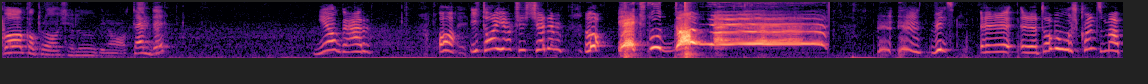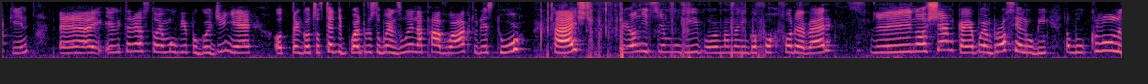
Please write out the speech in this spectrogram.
Spoko, proszę, lubię, no. Tędy? Nie ogar. O, i to jest 7. No, idź tu do mnie! Więc e, e, to był już koniec mapki. E, i teraz to ja mówię po godzinie od tego, co wtedy było, po prostu byłem zły na Pawła, który jest tu. Cześć. I on nic nie mówi, bo mam na niego fo- forever. E, no siemka, ja byłem Rosja lubi. To był król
